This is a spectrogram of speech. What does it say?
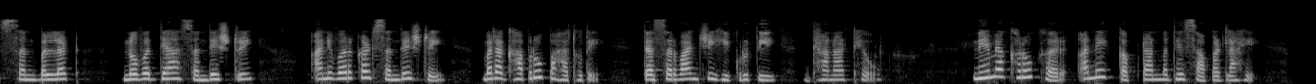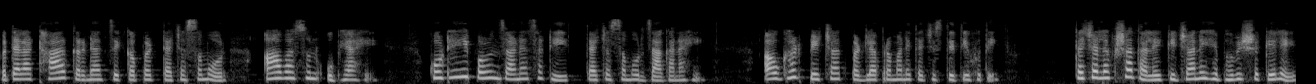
सनबल्लट नोवद्या संदेष्ट्री आणि वरकट संदेष्ट्री मला घाबरू पाहत होते. त्या सर्वांची ही कृती ध्यानात ठेव. नेहम्या खरोखर अनेक कपटांमध्ये सापडला आहे व त्याला ठार करण्याचे कपट त्याच्यासमोर आवासून उभे आहे. कोठेही पळून जाण्यासाठी त्याच्यासमोर जागा नाही. अवघड पेचात पडल्याप्रमाणे त्याची स्थिती होती. त्याच्या लक्षात आले की ज्याने हे भविष्य केले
